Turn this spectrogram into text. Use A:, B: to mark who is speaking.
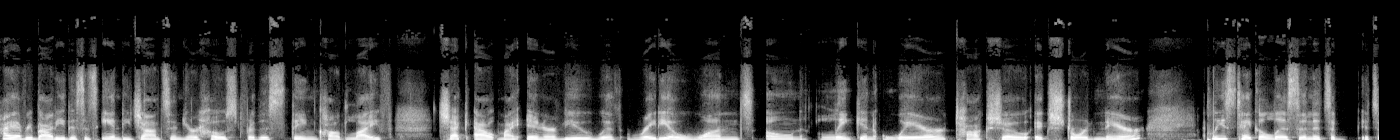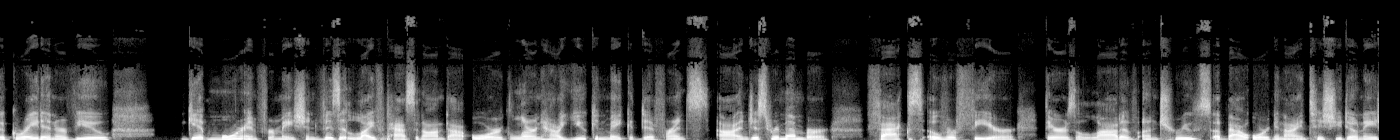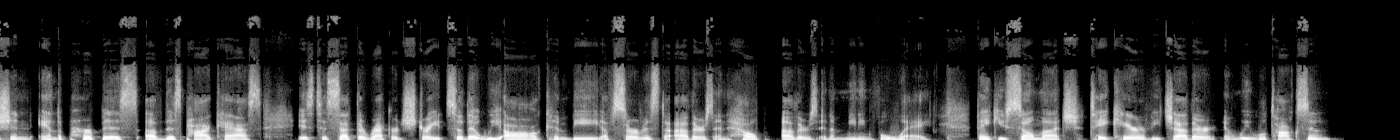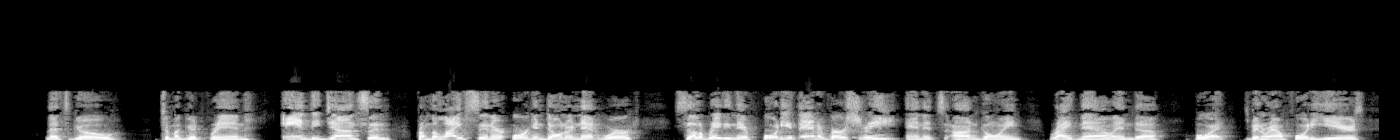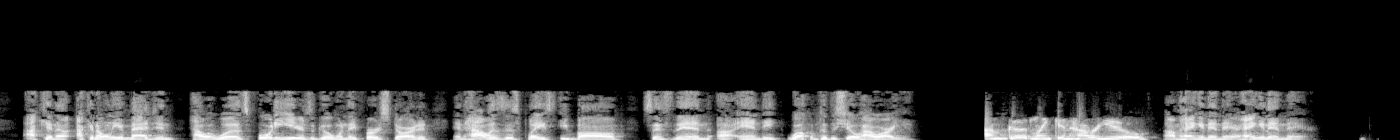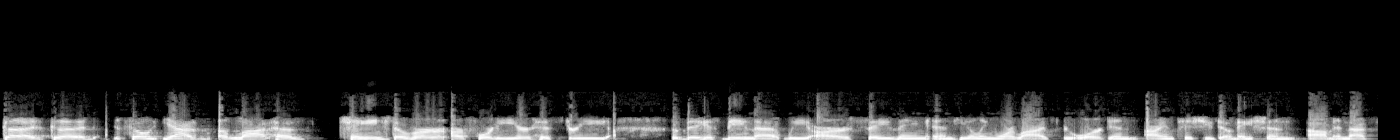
A: Hi, everybody. This is Andy Johnson, your host for this thing called Life. Check out my interview with Radio One's own Lincoln Ware talk show extraordinaire. Please take a listen. It's a it's a great interview get more information, visit lifepassiton.org, learn how you can make a difference. Uh, and just remember facts over fear. There's a lot of untruths about organ and tissue donation. And the purpose of this podcast is to set the record straight so that we all can be of service to others and help others in a meaningful way. Thank you so much. Take care of each other, and we will talk soon.
B: Let's go to my good friend, Andy Johnson from the Life Center Organ Donor Network celebrating their 40th anniversary and it's ongoing right now. And, uh, boy, it's been around 40 years. I can, uh, I can only imagine how it was 40 years ago when they first started and how has this place evolved since then, uh, Andy? Welcome to the show. How are you?
C: I'm good, Lincoln. How are you?
B: I'm hanging in there, hanging in there.
C: Good, good. So yeah, a lot has changed over our 40 year history. The biggest being that we are saving and healing more lives through organ, eye, and tissue donation. Um, and that's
